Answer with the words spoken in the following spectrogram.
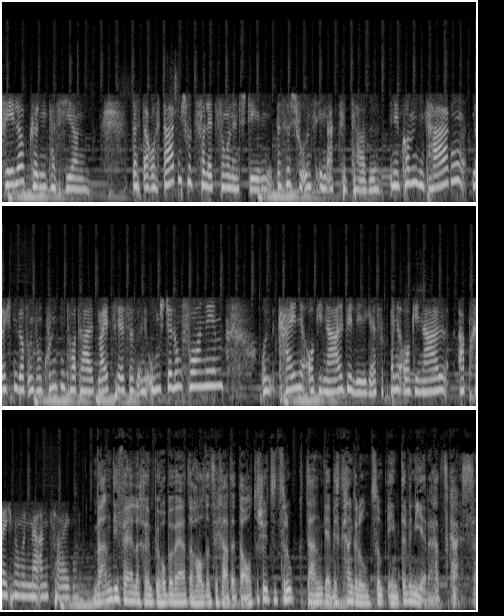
Fehler können passieren. Dass daraus Datenschutzverletzungen entstehen, das ist für uns inakzeptabel. In den kommenden Tagen möchten wir auf unserem Kundenportal MyCSS eine Umstellung vornehmen und keine Originalbelege, also keine Originalabrechnungen mehr anzeigen. Wenn die Fehler können behoben werden, halten sich auch der Datenschützer zurück, dann gäbe es keinen Grund zum Intervenieren, hat es geheißen.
